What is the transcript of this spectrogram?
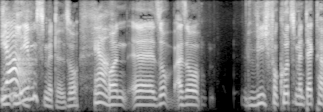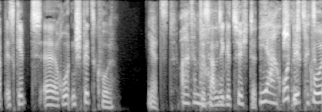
Ja. Lebensmittel. So. Ja. Und äh, so, also wie ich vor kurzem entdeckt habe, es gibt äh, roten Spitzkohl. Jetzt. Warte mal. Das haben sie gezüchtet. Ja, Spitz- oh.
